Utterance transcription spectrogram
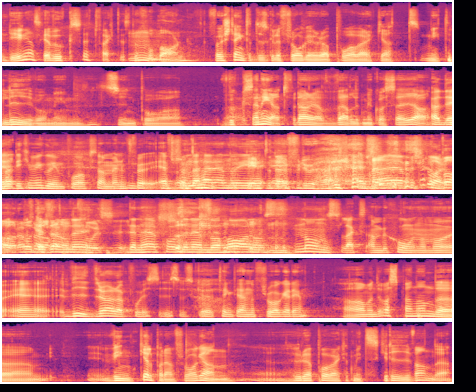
Det är ganska vuxet faktiskt att få Mm. barn. Först tänkte jag att du skulle fråga hur det har påverkat mitt liv och min syn på vuxenhet, för där har jag väldigt mycket att säga. Ja, det, Men- det kan vi gå in på också, men för, eftersom det här ändå är... Det är inte därför du är här. eftersom, Nej, jag förstår. Bara Och för att eftersom det, den här podden ändå har någon, någon slags ambition om att eh, vidröra poesi så ska, tänkte jag ändå fråga det. Ja, men det var spännande eh, vinkel på den frågan. eh, Hur det har påverkat mitt skrivande.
